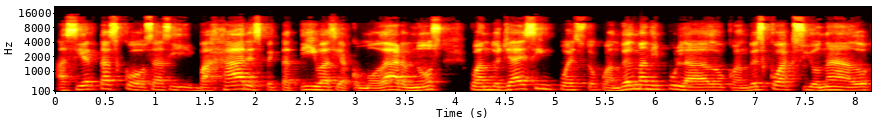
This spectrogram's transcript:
a ciertas cosas y bajar expectativas, expectativas y acomodarnos cuando ya es impuesto, cuando es manipulado, cuando es coaccionado,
